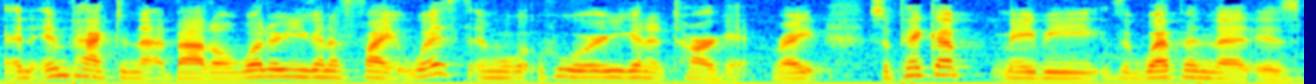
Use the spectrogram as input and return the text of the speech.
an impact in that battle, what are you going to fight with and wh- who are you going to target, right? So pick up maybe the weapon that is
